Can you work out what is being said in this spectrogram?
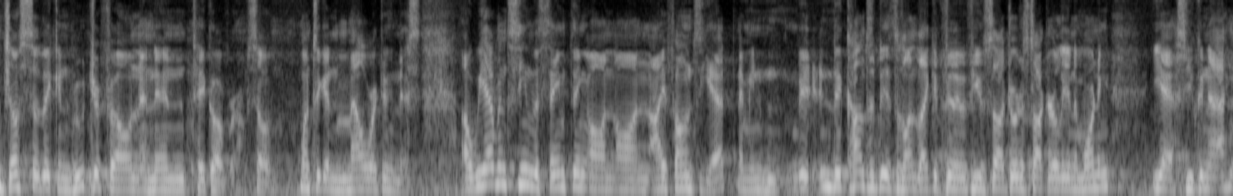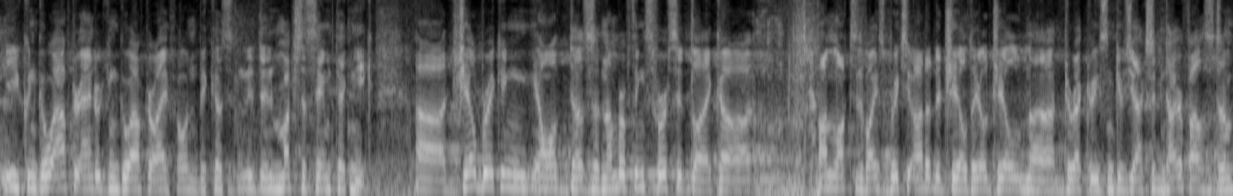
just so they can root your phone and then take over. So once again, malware doing this. Uh, we haven't seen the same thing on, on iPhones yet. I mean, it, the concept is like if, if you saw George's talk early in the morning, yes, you can you can go after Android, you can go after iPhone because it's much the same technique. Uh, jailbreaking all does a number of things. First, it like uh, unlocks the device, breaks you out of the jail jail, jail uh, directories, and gives you access to the entire file system.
